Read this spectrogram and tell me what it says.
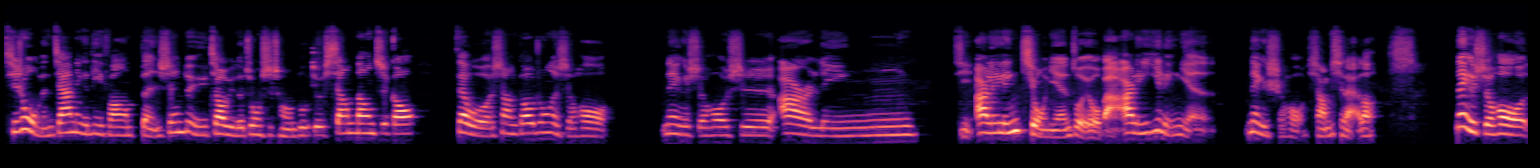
其实我们家那个地方本身对于教育的重视程度就相当之高。在我上高中的时候，那个时候是二零几二零零九年左右吧，二零一零年。那个时候想不起来了。那个时候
